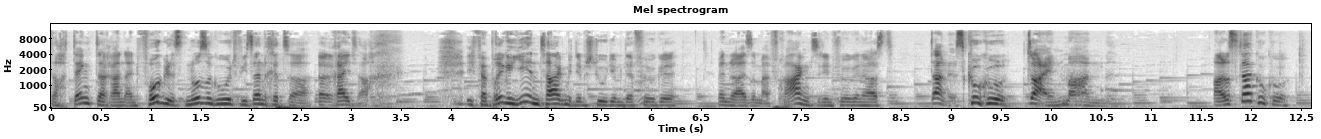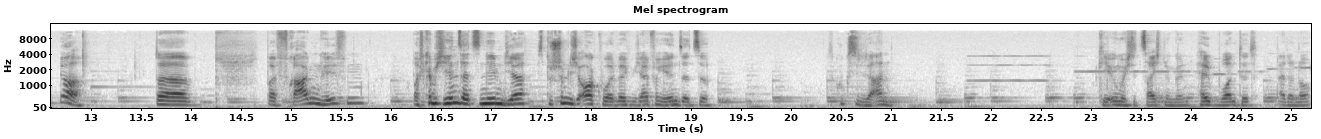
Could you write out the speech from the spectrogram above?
Doch denk daran, ein Vogel ist nur so gut wie sein Ritter, äh, Reiter. Ich verbringe jeden Tag mit dem Studium der Vögel. Wenn du also mal Fragen zu den Vögeln hast, dann ist Kuku dein Mann. Alles klar, Kuku. Ja. Da, pff, bei Fragen, Hilfen. Oh, ich kann mich hier hinsetzen neben dir. Ist bestimmt nicht awkward, wenn ich mich einfach hier hinsetze. Was guckst du dir da an? Okay, irgendwelche Zeichnungen. Help wanted. I don't know.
